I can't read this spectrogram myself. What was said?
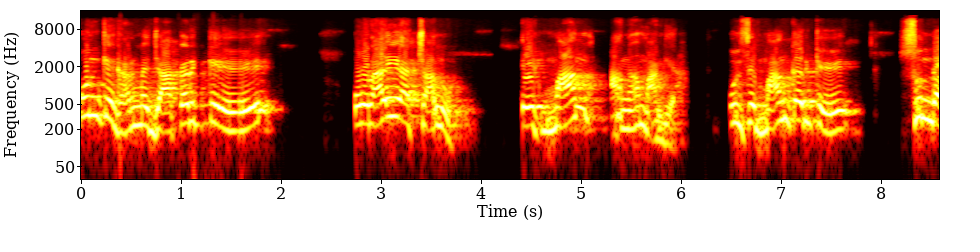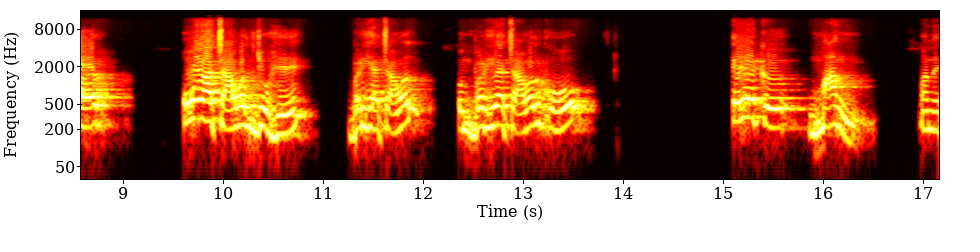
उनके घर में जाकर के ओराई या चालू एक मांग आना मांगया। उनसे मांग करके सुंदर ओरा चावल जो है, बढ़िया चावल, उन बढ़िया चावल को एक मान माने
